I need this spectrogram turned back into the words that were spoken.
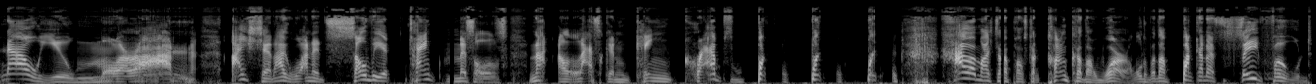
No, you moron! I said I wanted Soviet tank missiles, not Alaskan king crabs. How am I supposed to conquer the world with a bucket of seafood?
